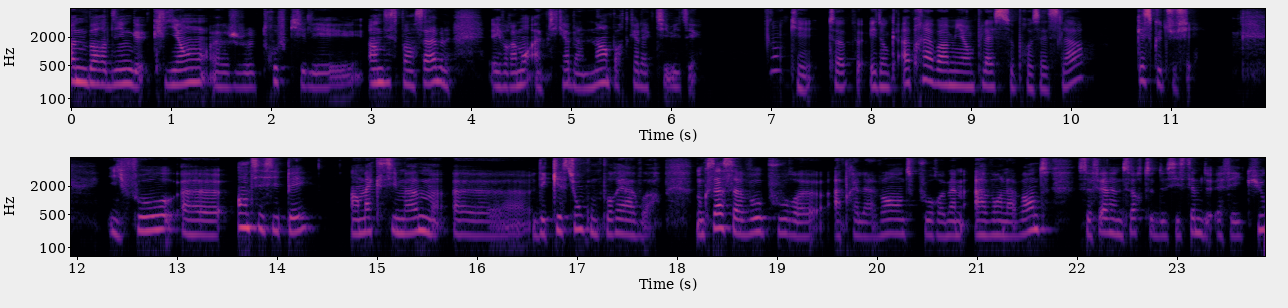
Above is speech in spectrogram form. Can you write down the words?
onboarding client, euh, je trouve qu'il est indispensable et vraiment applicable à n'importe quelle activité. Ok, top. Et donc après avoir mis en place ce process-là, qu'est-ce que tu fais? Il faut euh, anticiper un maximum des questions qu'on pourrait avoir. Donc ça, ça vaut pour après la vente, pour même avant la vente, se faire une sorte de système de FAQ,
